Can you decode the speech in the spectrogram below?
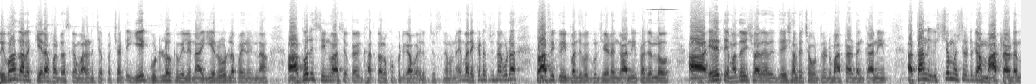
వివాదాల కేర్ ఆఫ్ అడ్రస్గా మారని చెప్పొచ్చు. అంటే ఏ గుడిలోకి వెళ్ళినా ఏ రోడ్లపై వెళ్ళినా ఆ అఘోరి శ్రీనివాస్ యొక్క ఘతకాలు ఒక్కొక్కటిగా వెలుగు చూస్తూనే ఉన్నాయి. మరి ఎక్కడ చూసినా కూడా ట్రాఫిక్ ఇబ్బంది గురి చేయడం కానీ ప్రజల్లో ఏదైతే మత విశ్వాస దేశాలు రెచ్చగొట్టినట్టు మాట్లాడడం కానీ తాను ఇష్టం వచ్చినట్టుగా మాట్లాడడం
